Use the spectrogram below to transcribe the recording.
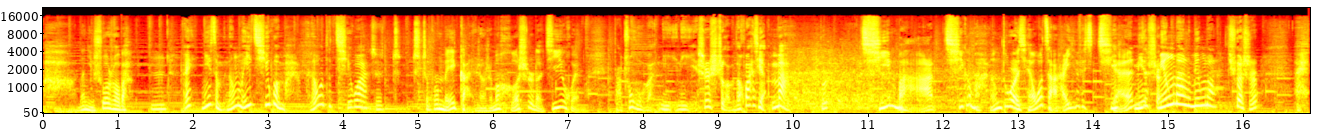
啊，那你说说吧。嗯，哎，你怎么能没骑过马呢？我都奇怪。这这这这不是没赶上什么合适的机会吗？打住吧，你你是舍不得花钱吧？不是，骑马骑个马能多少钱？我咋还因为钱明的事？明白了明白了，确实，哎，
